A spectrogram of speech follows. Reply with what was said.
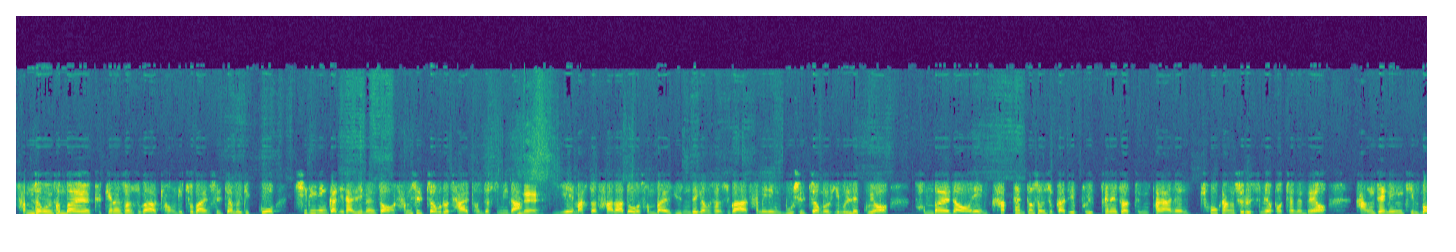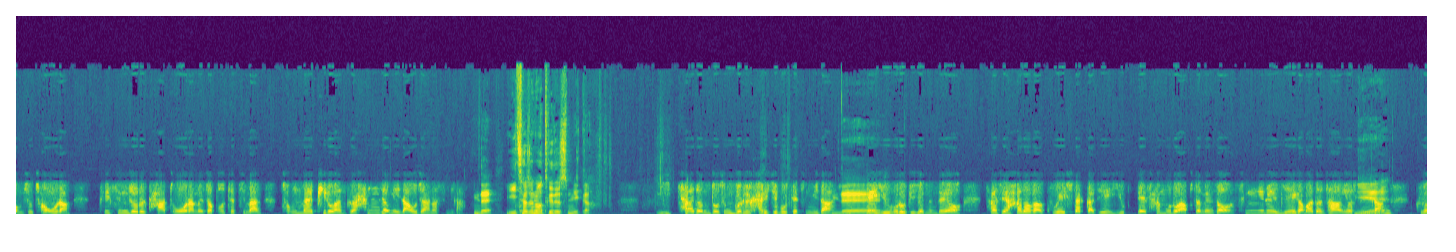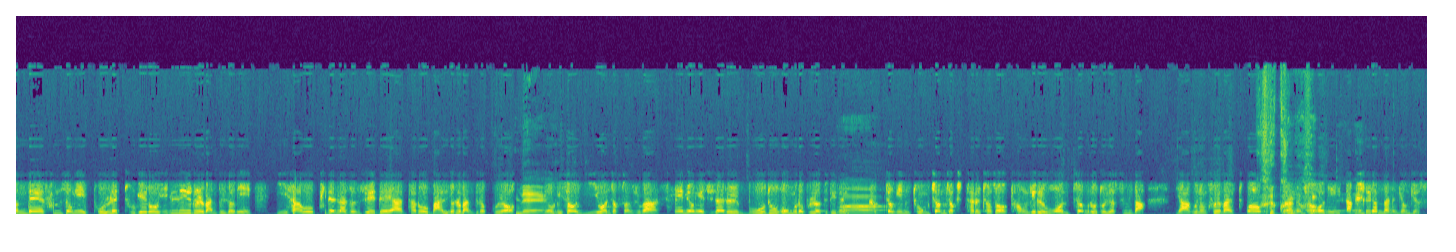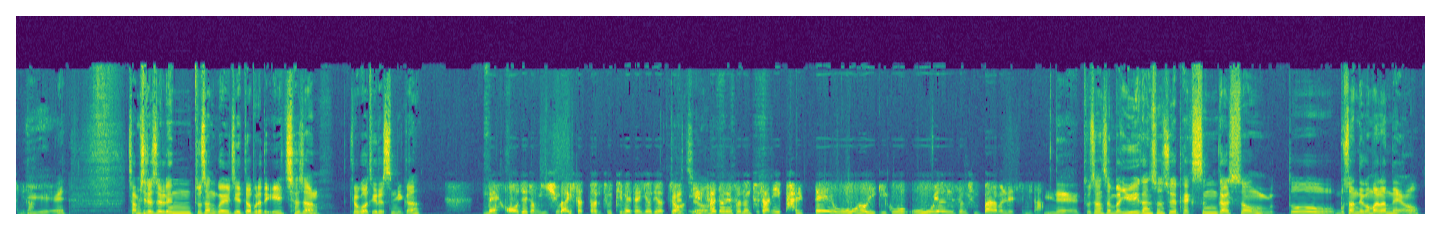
삼성은 선발 뷰캐넌 선수가 경기 초반 실점을 딛고 7이닝까지 달리면서 3실점으로 잘 던졌습니다. 네. 이에 맞선 한화도 선발 윤대경 선수가 3이닝 무실점으로 힘을 냈고요. 선발 자원인 카펜터 선수까지 불펜에서 등판하는 초강수를 쓰며 버텼는데요. 강재민, 김범수, 정우랑 필승조를 다 동원하면서 버텼지만 정말 필요한 그 한 점이 나오지 않았습니다. 네. 2차전은 어떻게 됐습니까? 2차전도 승부를 가리지 못했습니다. 네. 6대 6으로 비겼는데요. 사실 한화가 9회 시작까지 6대 3으로 앞서면서 승리를 예감하던 상황이었습니다. 예. 그런데 삼성이 볼넷 두 개로 1, 2를 만들더니 2사 후 피렐라 선수의 내안타로 만루를 만들었고요. 네. 여기서 이원적 선수가 3명의 주자를 모두 홈으로 불러들이는 어. 극적인 동점 적시타를 쳐서 경기를 원점으로 돌렸습니다. 야구는 9회 말 투아웃이라는 격언이 네. 딱 실감나는 경기였습니다. 예. 잠실에서 열린 두산과 LG 더블헤더 1차전 결과 어떻게 됐습니까? 네, 어제 좀 이슈가 있었던 두 팀의 대결이었죠. 그랬죠? 1차전에서는 두산이 8대 5로 이기고 5연승 신바람을 냈습니다. 네, 두산 선발 유희관 선수의 100승 달성 또 무산되고 말았네요.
